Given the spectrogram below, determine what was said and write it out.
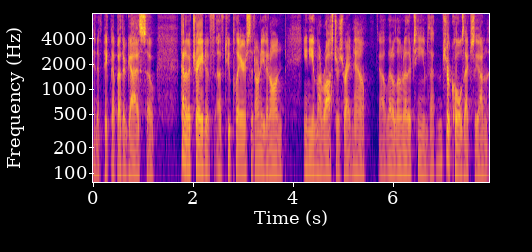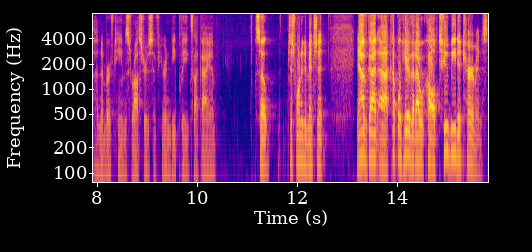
and have picked up other guys, so kind of a trade of, of two players that aren't even on any of my rosters right now, uh, let alone other teams. I'm sure Cole's actually on a number of teams' rosters if you're in deep leagues like I am. So just wanted to mention it. Now I've got a couple here that I will call to be determined.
